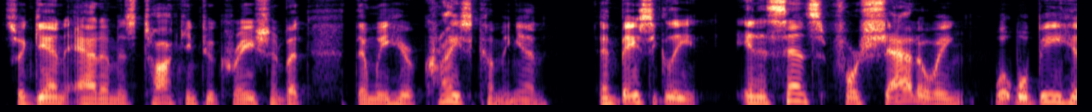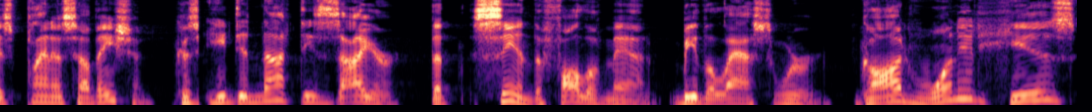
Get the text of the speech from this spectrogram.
So again, Adam is talking to creation, but then we hear Christ coming in and basically, in a sense, foreshadowing what will be his plan of salvation, because he did not desire that sin, the fall of man, be the last word. God wanted his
